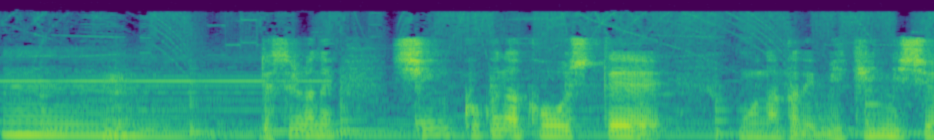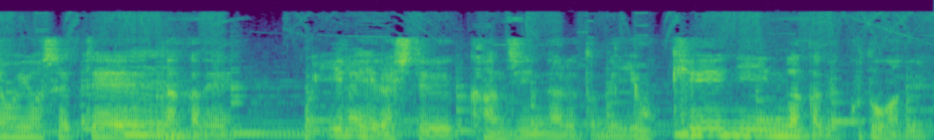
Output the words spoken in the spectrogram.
うん。でそれがね深刻な顔してもうなんかね眉間にしわを寄せて、うん。なんかねイライラしてる感じになるとね余計になんかねことがね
